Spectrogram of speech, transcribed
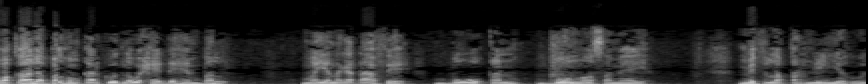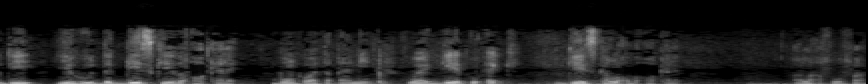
wa qaala bacduhum qaarkoodna waxay dhaheen bal maya naga dhaafee buuqan buun noo sameeya mithla qarni alyahuudi yahuudda geeskeeda oo kale. Buunka waa taqaaniin waa geed u eg geeska lo-da oo kale. Waa la afuufaa.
